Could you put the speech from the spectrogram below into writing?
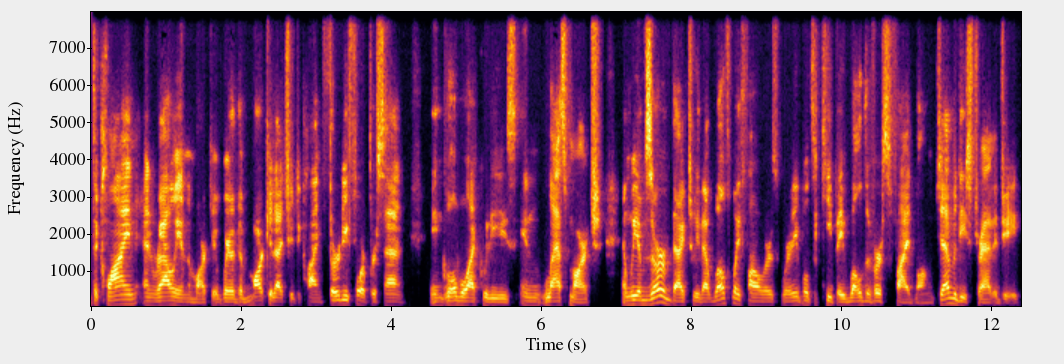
decline and rally in the market where the market actually declined 34% in global equities in last March. And we observed actually that Wealthway followers were able to keep a well diversified longevity strategy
